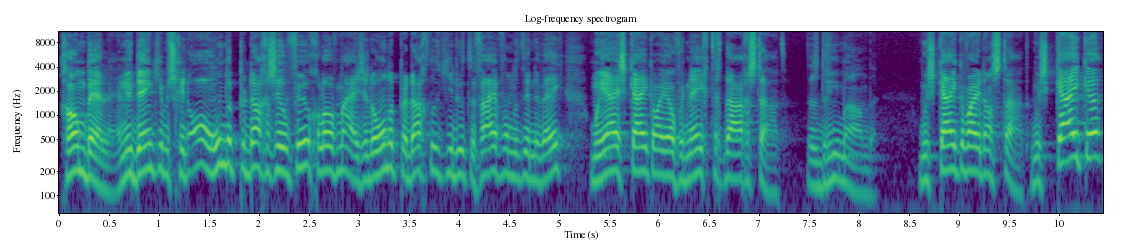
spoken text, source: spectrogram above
Gewoon bellen. En nu denk je misschien, oh, 100 per dag is heel veel. Geloof mij, als je de 100 per dag doet, je doet er 500 in de week, moet jij eens kijken waar je over 90 dagen staat. Dat is drie maanden. Moet je eens kijken waar je dan staat. Moet je eens kijken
